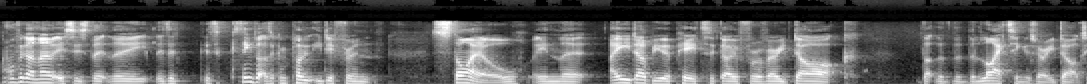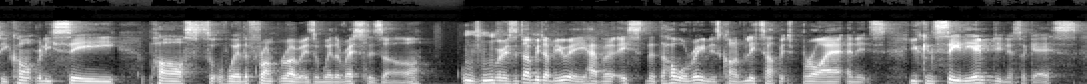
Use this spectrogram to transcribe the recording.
One thing I noticed is that the there's a it seems like there's a completely different style in that AEW appear to go for a very dark. The, the, the lighting is very dark, so you can't really see past sort of where the front row is and where the wrestlers are. Mm-hmm. Whereas the WWE have a, it's the, the whole arena is kind of lit up, it's bright, and it's you can see the emptiness, I guess.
